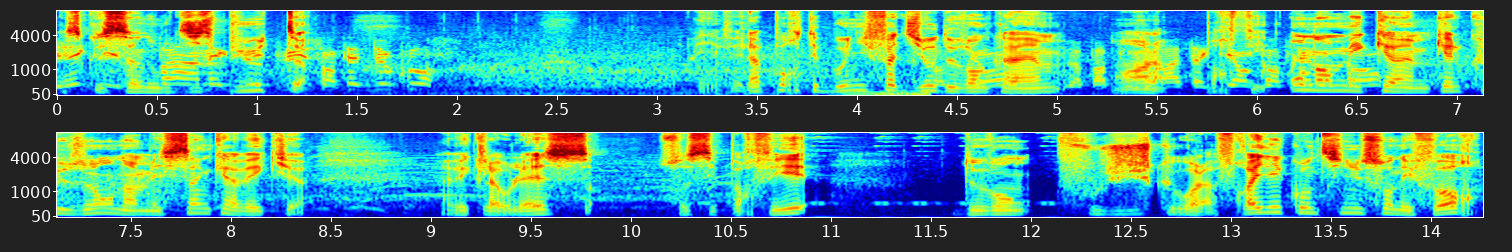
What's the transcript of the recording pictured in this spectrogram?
Est-ce que ça nous dispute. Ah, Il y avait Laporte et Bonifacio devant quand même. Voilà, parfait. On en met quand même quelques-uns. On en met 5 avec, avec Laoles. Ça c'est parfait. Devant, faut juste que voilà, Friday continue son effort.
